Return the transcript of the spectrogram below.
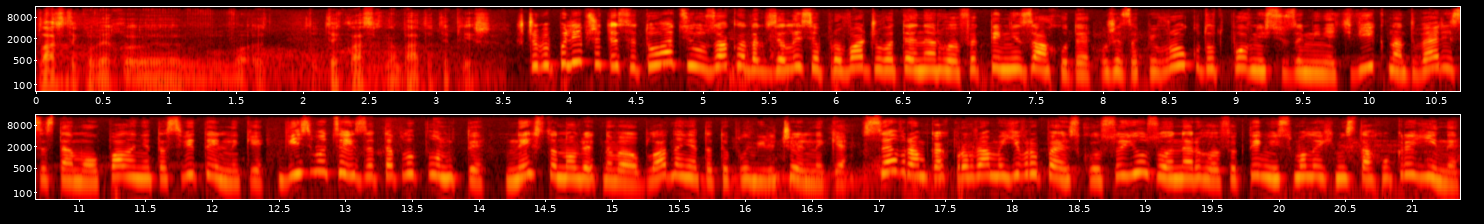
пластикових в в тих класах набагато тепліше. Щоб поліпшити ситуацію, у закладах взялися впроваджувати енергоефективні заходи. Уже за півроку тут повністю замінять вікна, двері, систему опалення та світильники. Візьмуться і за теплопункти. В них встановлять нове обладнання та теплові лічильники. Все в рамках програми Європейського союзу «Енергоефективність в малих містах України».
